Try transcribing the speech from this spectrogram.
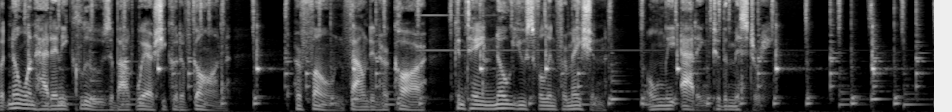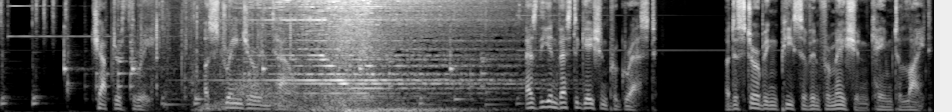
but no one had any clues about where she could have gone. Her phone, found in her car, contained no useful information, only adding to the mystery. Chapter 3 A Stranger in Town. As the investigation progressed, a disturbing piece of information came to light.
